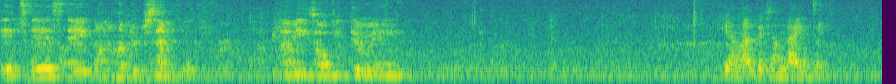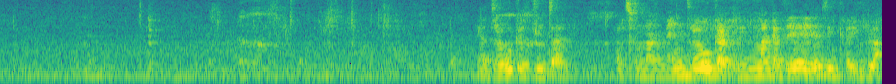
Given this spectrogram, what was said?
it is a 100% walkthrough. That means I'll be doing I el mateix amb la intro. Em trobo que és brutal. Personalment trobo que el ritme que té és increïble.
